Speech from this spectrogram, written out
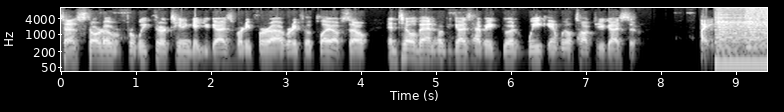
to start over for Week 13 and get you guys ready for uh, ready for the playoffs. So. Until then, hope you guys have a good week, and we'll talk to you guys soon. Bye.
